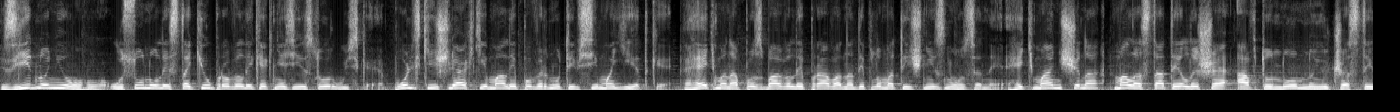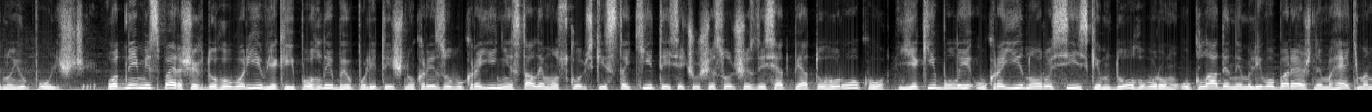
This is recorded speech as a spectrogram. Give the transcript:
Згідно нього, усунули статтю про Велике князівство Руське. Польські шляхті мали повернути всі маєтки. Гетьмана позбавили права на дипломатичні зносини. Гетьманщина мала стати лише автономною частиною Польщі. Одним із перших договорів, який поглибив політичну кризу в Україні, стали московські статті 1665 року, які були україно-російським договором, укладеним лівобережним гетьманом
